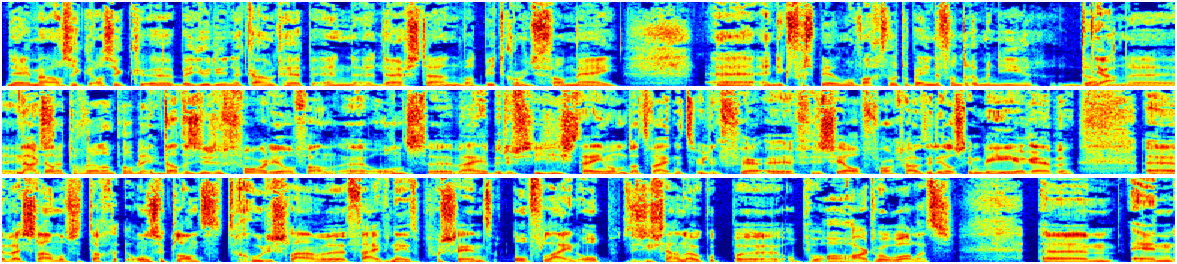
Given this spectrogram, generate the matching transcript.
nee, maar als ik, als ik bij jullie een account heb en daar staan wat bitcoins van mij. En ik verspeel mijn wachtwoord op een of andere manier. Dan ja. uh, nou, is dat, dat, toch wel een probleem. Dat is dus het voordeel van ons. wij hebben dus die systeem, omdat wij het natuurlijk ver, zelf voor een grote deels in beheer hebben. wij slaan onze, onze klant te goede slaan we 95% offline op. Dus die staan ook op, op hardware wallets. Um, en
